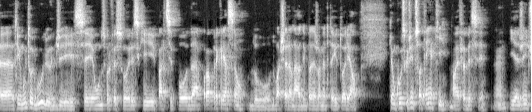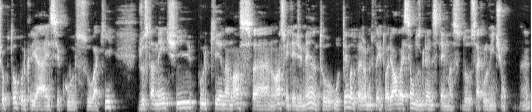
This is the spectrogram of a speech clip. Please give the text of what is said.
Eu tenho muito orgulho de ser um dos professores que participou da própria criação do, do bacharelado em planejamento territorial que é um curso que a gente só tem aqui, na UFABC. Né? E a gente optou por criar esse curso aqui justamente porque, na nossa, no nosso entendimento, o tema do planejamento territorial vai ser um dos grandes temas do século XXI. Né?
